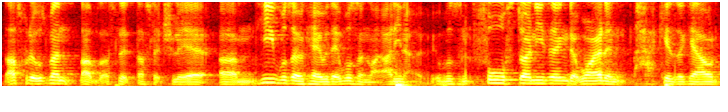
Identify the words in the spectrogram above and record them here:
that's what it was meant. That, that's li- that's literally it. Um, he was okay with it. It wasn't like I don't know, it wasn't forced or anything. Don't worry, I didn't hack his account.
